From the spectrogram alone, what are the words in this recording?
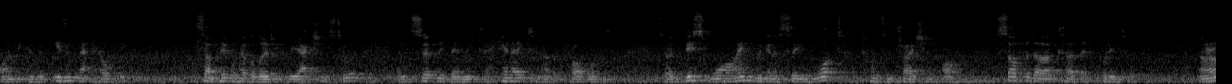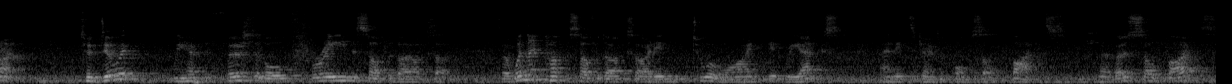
wine because it isn't that healthy. Some people have allergic reactions to it, and it's certainly been linked to headaches and other problems. So this wine, we're going to see what concentration of sulfur dioxide they've put into it. All right. To do it, we have to first of all free the sulfur dioxide. So when they pump the sulfur dioxide into a wine, it reacts and it's going to form sulfites. Now those sulfites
